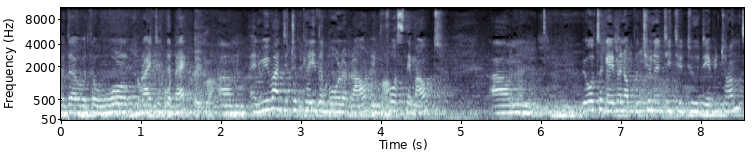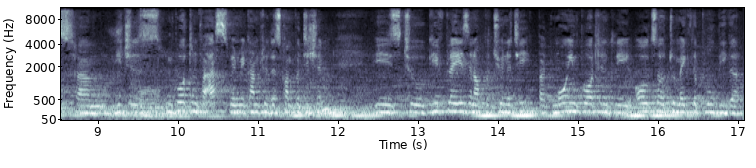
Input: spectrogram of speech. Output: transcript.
with, a, with a wall right at the back. Um, and we wanted to play the ball around and force them out. Um, we also gave an opportunity to two debutants, um, which is important for us when we come to this competition, is to give players an opportunity, but more importantly, also to make the pool bigger.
